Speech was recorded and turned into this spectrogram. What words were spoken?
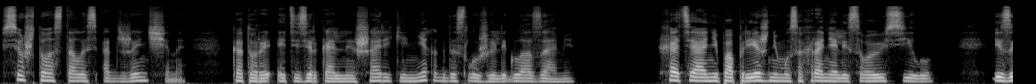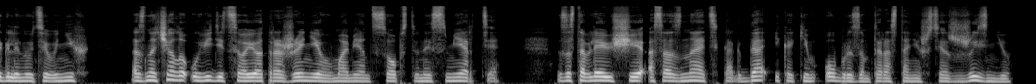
Все, что осталось от женщины, которой эти зеркальные шарики некогда служили глазами. Хотя они по-прежнему сохраняли свою силу, и заглянуть в них означало увидеть свое отражение в момент собственной смерти, заставляющее осознать, когда и каким образом ты расстанешься с жизнью,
